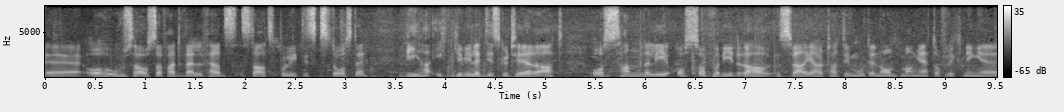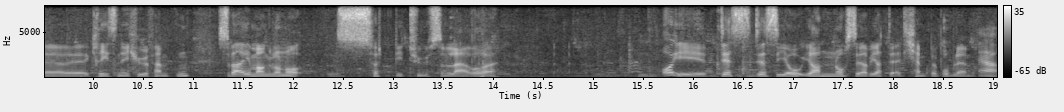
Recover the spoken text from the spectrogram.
Eh, og hun sa også fra et velferdsstatspolitisk ståsted vi har ikke villet diskutere at og sannelig også fordi har, Sverige har tatt imot enormt mange etter flyktningkrisen i 2015. Sverige mangler nå 70 000 lærere. Oi, det, det sier jo Ja, nå ser vi at det er et kjempeproblem. Ja.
